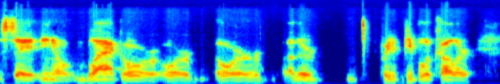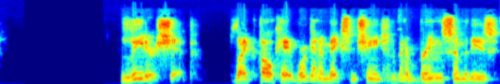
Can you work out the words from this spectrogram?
say you know black or or or other people of color leadership. Like okay we're going to make some changes. We're going to bring some of these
